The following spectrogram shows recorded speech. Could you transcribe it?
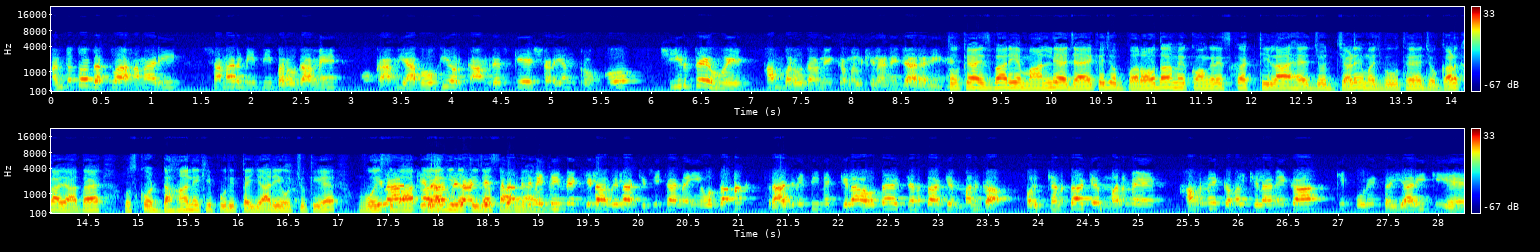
अंततो गत्वा हमारी समर नीति बड़ौदा में वो कामयाब होगी और कांग्रेस के षड्यंत्रों को चीरते हुए हम बड़ौदा में कमल खिलाने जा रहे हैं। तो क्या इस बार ये मान लिया जाए कि जो बड़ौदा में कांग्रेस का किला है जो जड़े मज़बूत है जो गढ़ का जाता है उसको डहाने की पूरी तैयारी हो चुकी है वो इस बार अलग ही नतीजा सामने राजनीति में किला विला किसी का नहीं होता। राजनीति में किला होता है जनता के मन का। और जनता के मन में हमने कमल खिलाने का की पूरी तैयारी की है।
